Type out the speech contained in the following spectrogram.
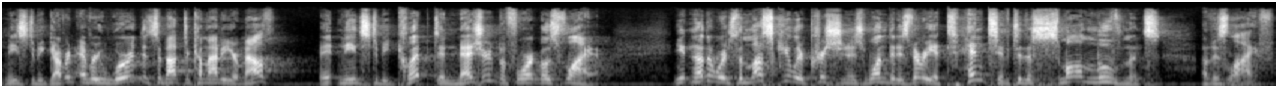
needs to be governed, every word that's about to come out of your mouth, it needs to be clipped and measured before it goes flying. In other words, the muscular Christian is one that is very attentive to the small movements of his life.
